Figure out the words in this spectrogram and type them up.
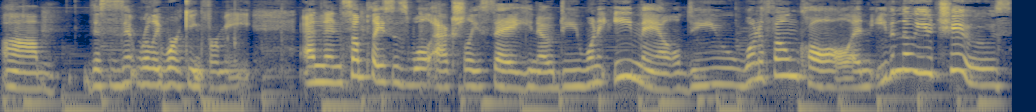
Um, this isn't really working for me. And then some places will actually say you know do you want to email? Do you want a phone call? And even though you choose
